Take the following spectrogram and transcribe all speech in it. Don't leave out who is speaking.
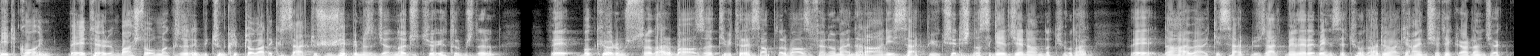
Speaker 1: Bitcoin ve Ethereum başta olmak üzere bütün kriptolardaki sert düşüş hepimizin canını acıtıyor yatırımcıların. Ve bakıyorum şu sıralar bazı Twitter hesapları, bazı fenomenler ani sert bir yükseliş nasıl geleceğini anlatıyorlar. Ve daha belki sert düzeltmelere benzetiyorlar. Diyorlar ki aynı şey tekrarlanacak.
